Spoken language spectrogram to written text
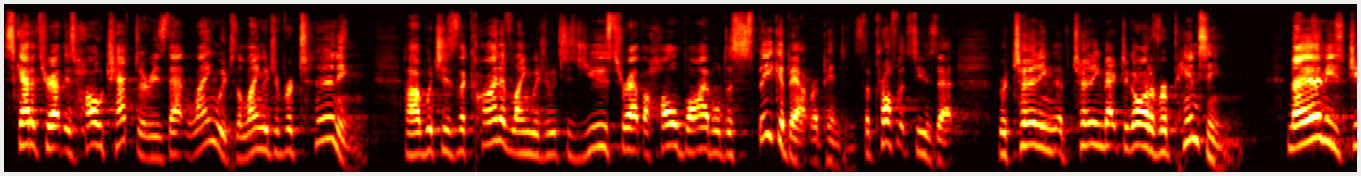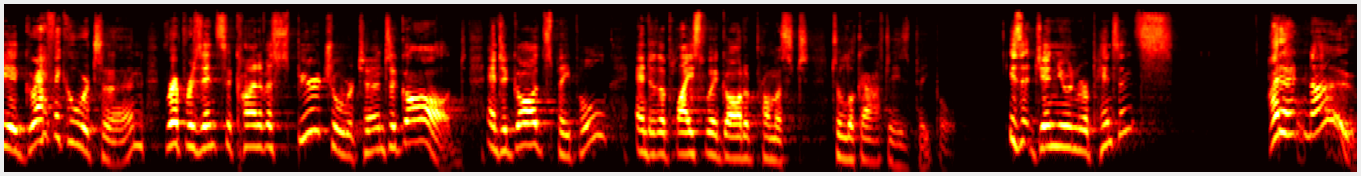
Scattered throughout this whole chapter is that language, the language of returning, uh, which is the kind of language which is used throughout the whole Bible to speak about repentance. The prophets use that, returning, of turning back to God, of repenting. Naomi's geographical return represents a kind of a spiritual return to God and to God's people and to the place where God had promised to look after his people. Is it genuine repentance? I don't know.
